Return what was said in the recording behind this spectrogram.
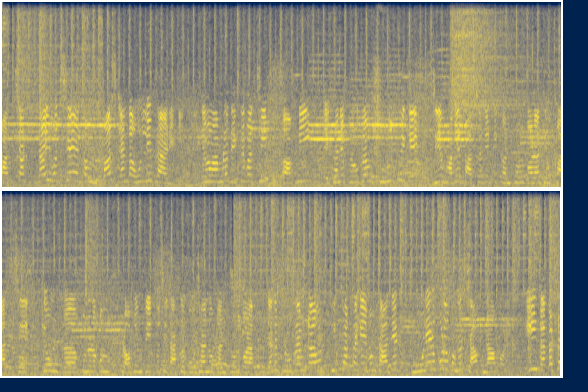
বাচ্চাটাই হচ্ছে একদম ফার্স্ট অ্যান্ড দ্য পাচ্ছি আপনি এখানে প্রোগ্রাম শুরু থেকে যেভাবে বাচ্চাদেরকে কন্ট্রোল করা কেউ কাঁদছে কেউ কোনো রকম প্রবলেম ক্রিয়েট করছে তাকে বোঝানো কন্ট্রোল করা যাতে প্রোগ্রামটাও ঠিকঠাক থাকে এবং তাদের মনের উপরও কোনো চাপ না পড়ে। এই ব্যাপারটা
